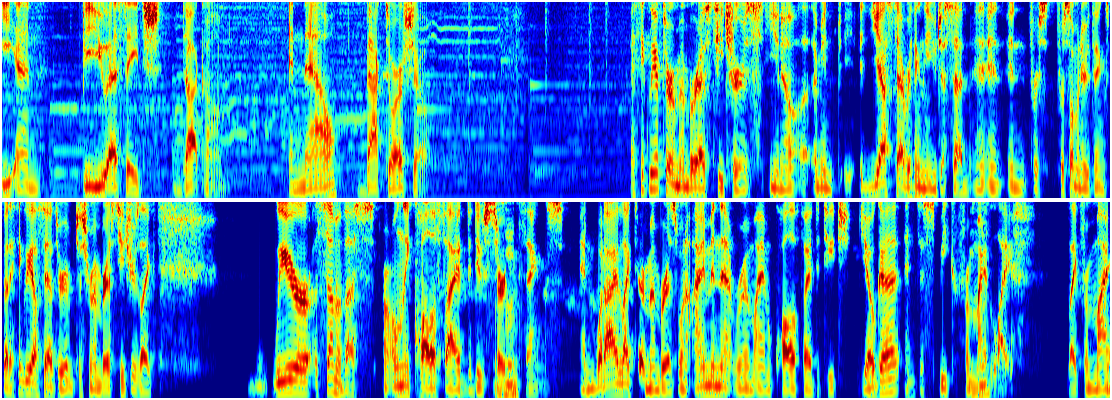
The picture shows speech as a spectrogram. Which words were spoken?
E N bush.com. And now, back to our show. I think we have to remember as teachers, you know, I mean, yes to everything that you just said and, and, and for, for so many things, but I think we also have to just remember as teachers, like we're, some of us are only qualified to do certain mm-hmm. things. And what I like to remember is when I'm in that room, I am qualified to teach yoga and to speak from mm-hmm. my life, like from my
